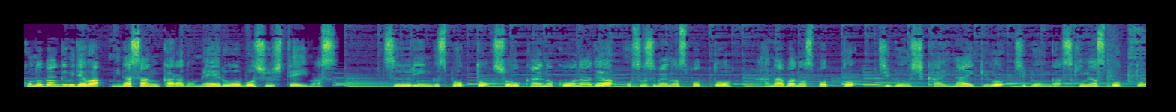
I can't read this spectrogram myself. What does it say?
この番組では皆さんからのメールを募集しています。ツーリングスポット紹介のコーナーではおすすめのスポット、花場のスポット、自分しかいないけど自分が好きなスポット、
